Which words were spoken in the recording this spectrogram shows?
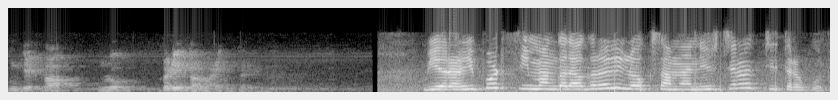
उनके खिलाफ हम लोग कड़ी कार्रवाई करेंगे। ब्यूरो रिपोर्ट, सीमांगल अग्रवाली लोक सामना न्यूज़ चैनल, चित्रकूट।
